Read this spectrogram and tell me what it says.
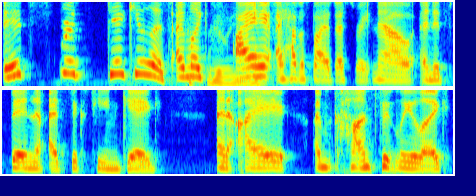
it's ridiculous. I'm like, really I, is. I have a 5S right now, and it's been at 16 gig, and I I'm constantly like,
